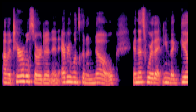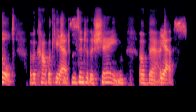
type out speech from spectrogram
i'm a terrible surgeon and everyone's going to know. And that's where that you know the guilt of a complication yes. turns into the shame of that. Yes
